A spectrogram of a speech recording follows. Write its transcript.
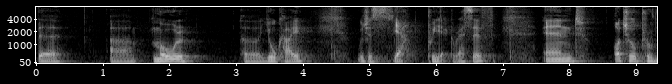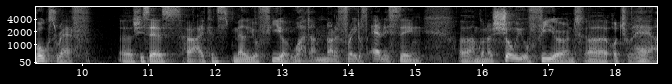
the uh, mole uh, yokai, which is, yeah, pretty aggressive. And Ocho provokes Raph. Uh, she says, I can smell your fear. What? I'm not afraid of anything uh, I'm gonna show you fear and uh, Ocho, hey, I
